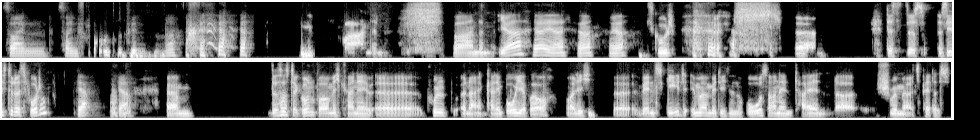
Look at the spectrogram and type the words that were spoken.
seinen, seinen Flow zu finden. Ne? Wahnsinn. Wahnsinn. Ja, ja, ja, ja, ja, ist gut. ähm, das, das, siehst du das Foto? Ja, ja. Ähm, das ist der Grund, warum ich keine äh, Pool, äh, nein, keine Boje brauche, weil ich, äh, wenn es geht, immer mit diesen rosanen Teilen da schwimme als Pedals.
